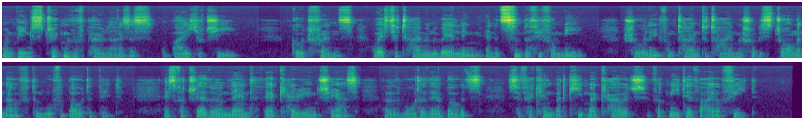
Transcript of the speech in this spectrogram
On being stricken with paralysis Bai Juyi Good friends, waste your time in wailing and in sympathy for me. Surely from time to time I shall be strong enough to move about a bit. As for travel on land they are carrying chairs, and on water their boats, so if I can but keep my courage what need have I of feet?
